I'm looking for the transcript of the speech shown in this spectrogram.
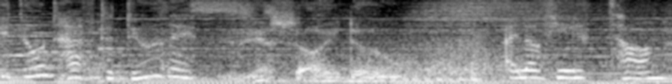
You don't have to do this. Yes, I do. I love you, Tom.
